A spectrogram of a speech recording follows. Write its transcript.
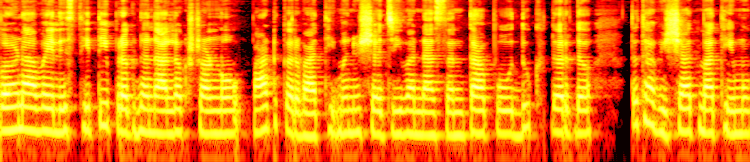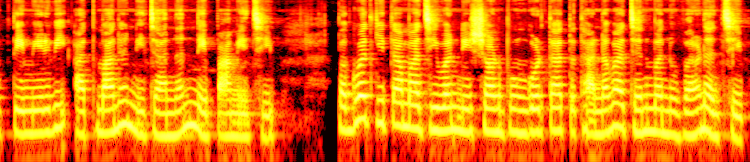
વર્ણવેલી સ્થિતિ પ્રજ્ઞના લક્ષણનો પાઠ કરવાથી મનુષ્ય જીવનના સંતાપો, દુઃખ, દર્દ તથા વિષાદમાંથી મુક્તિ મેળવી આત્માના નિજાનંદને પામે છે. ભગવદ્ ગીતામાં જીવનની ક્ષણ ભૂંગોળતા તથા નવા જન્મનું વર્ણન છે.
